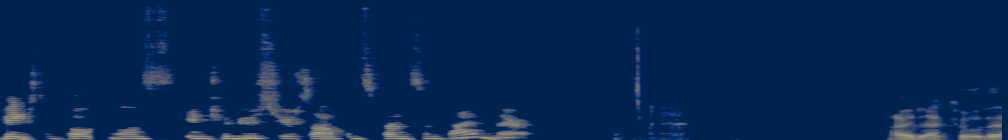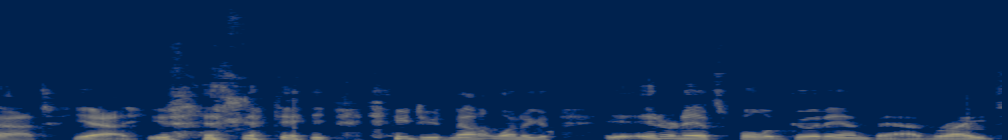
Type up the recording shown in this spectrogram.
make some phone calls, introduce yourself, and spend some time there. I'd echo that. Yeah, you, you do not want to. Go, internet's full of good and bad, right?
